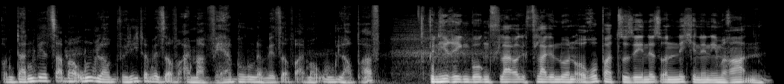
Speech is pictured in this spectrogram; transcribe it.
Und dann wird es aber unglaubwürdig, dann wird es auf einmal Werbung, dann wird es auf einmal unglaubhaft. Wenn die Regenbogenflagge nur in Europa zu sehen ist und nicht in den Emiraten.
